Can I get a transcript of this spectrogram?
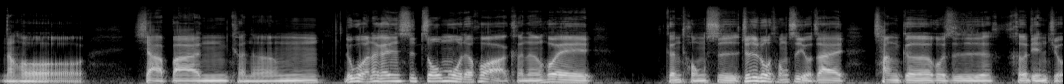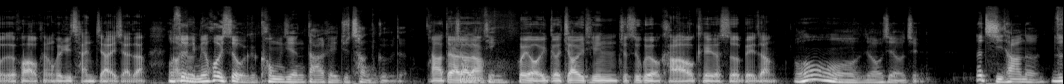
然后下班，可能如果那个是周末的话，可能会。跟同事，就是如果同事有在唱歌或是喝点酒的话，我可能会去参加一下这样。哦，所以里面会是有一个空间，大家可以去唱歌的啊。对啊，对啊，会有一个交易厅，就是会有卡拉 OK 的设备这样。哦，了解了解。那其他呢？就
